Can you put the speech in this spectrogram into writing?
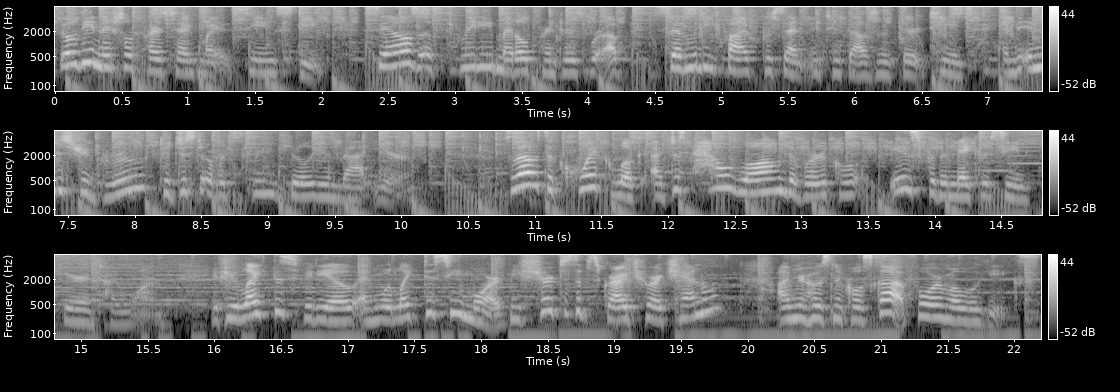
Though the initial price tag might seem steep, sales of 3D metal printers were up 75% in 2013, and the industry grew to just over 3 billion that year. So that was a quick look at just how long the vertical is for the maker scene here in Taiwan. If you liked this video and would like to see more, be sure to subscribe to our channel. I'm your host Nicole Scott for Mobile Geeks.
